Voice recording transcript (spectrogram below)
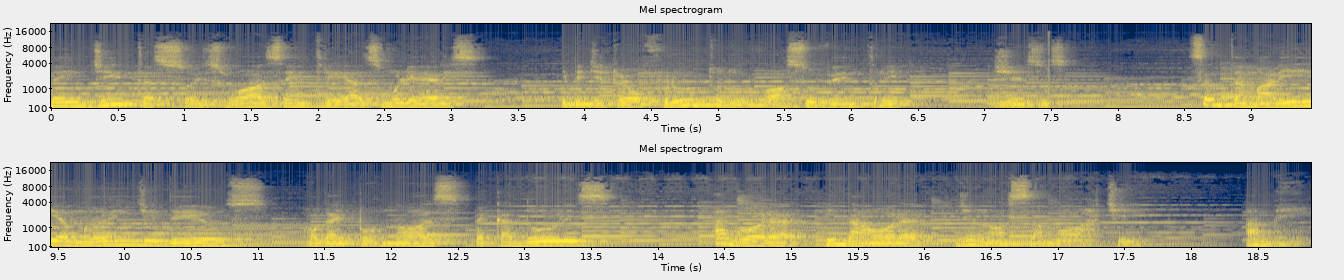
bendita sois vós entre as mulheres e bendito é o fruto do vosso ventre, Jesus. Santa Maria, Mãe de Deus, rogai por nós, pecadores, agora e na hora de nossa morte. Amém.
